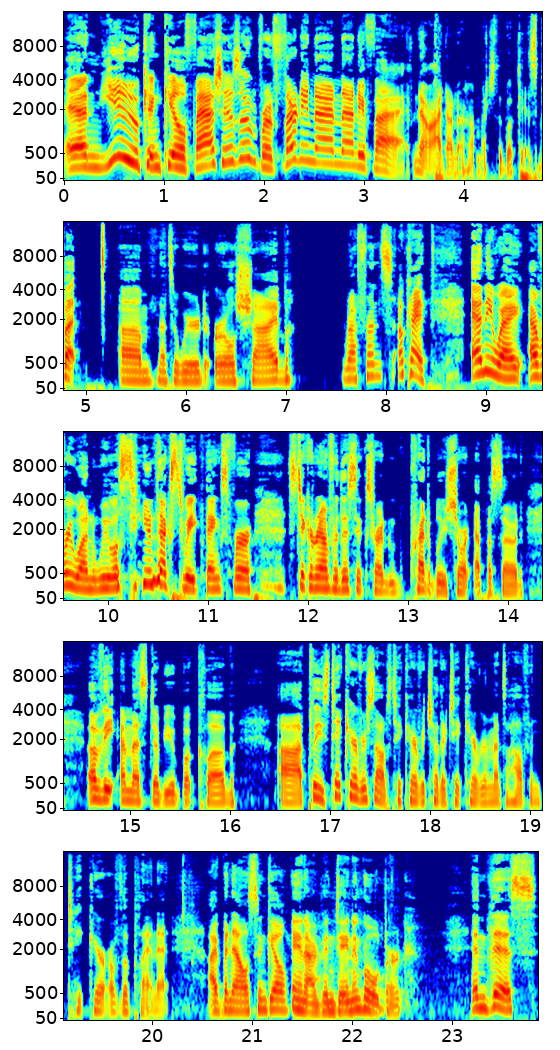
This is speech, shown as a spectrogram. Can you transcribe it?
and you can kill fascism for thirty nine ninety five. No, I don't know how much the book is, but um, that's a weird Earl Scheib reference. Okay. Anyway, everyone, we will see you next week. Thanks for sticking around for this incredibly short episode of the MSW Book Club. Uh, please take care of yourselves, take care of each other, take care of your mental health, and take care of the planet. I've been Allison Gill, And I've been Dana Goldberg. and this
